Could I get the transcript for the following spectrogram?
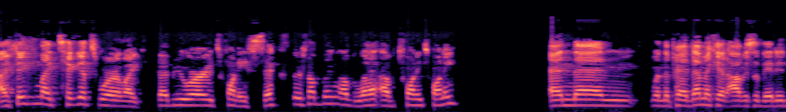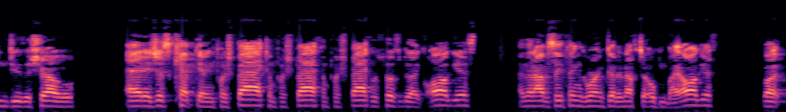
I think my tickets were like February 26th or something of la- of 2020. And then when the pandemic hit, obviously they didn't do the show and it just kept getting pushed back and pushed back and pushed back. It was supposed to be like August. And then obviously things weren't good enough to open by August, but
